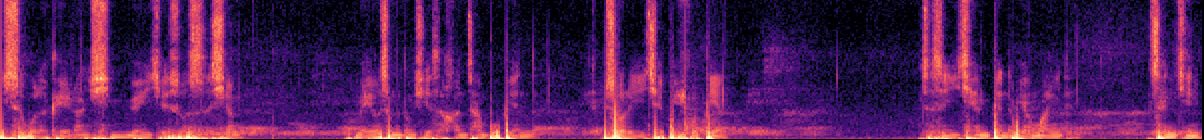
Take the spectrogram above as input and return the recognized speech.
是为了可以让心愿意接受实相。没有什么东西是恒常不变的，所有的一切必须会变。只是以前变得比较慢一点。曾经，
